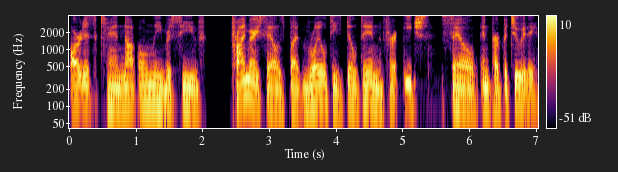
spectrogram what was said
Artists can not only receive primary sales, but royalties built in for each sale in perpetuity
